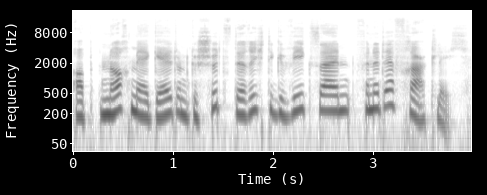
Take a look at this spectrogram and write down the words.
Ob noch mehr Geld und Geschütz der richtige Weg seien, findet er fraglich.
